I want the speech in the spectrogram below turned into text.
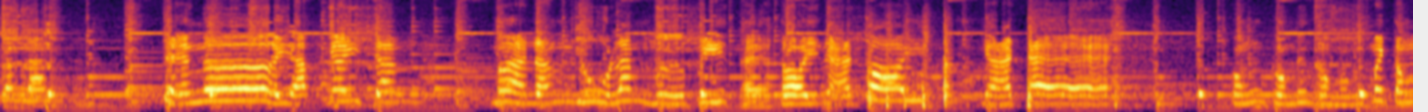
ข้างหลัง แต่เงยอยากไงจัง มาหนังอยู่หลังมือปีแต่ต้อยอย่าต้อยอย่าแต่กงกงนึงกงไม่ต้อง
